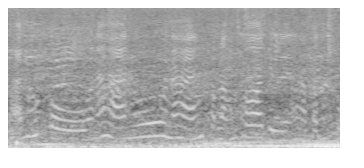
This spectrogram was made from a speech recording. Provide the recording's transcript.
ปลาท่องโกนะคะนู่นนะคะกำลังทอดอยู่เลยนะคะปลาท่องโก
